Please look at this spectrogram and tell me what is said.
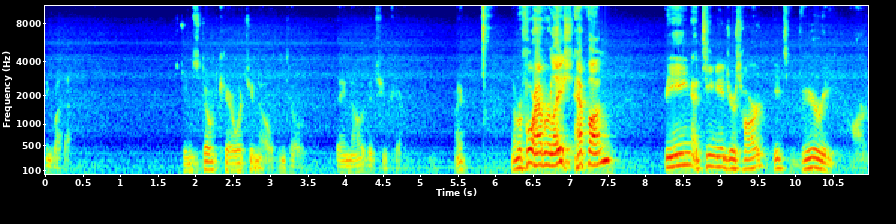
Think about that. Students don't care what you know until they know that you care. Right? Number four, have relation, have fun. Being a teenager is hard. It's very hard.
